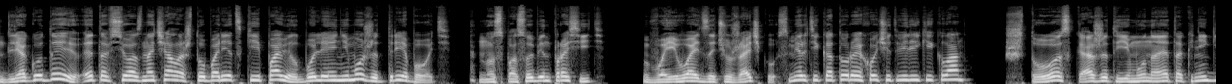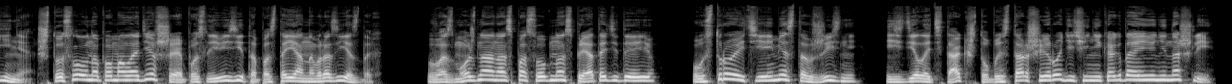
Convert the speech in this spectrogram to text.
Для Годею это все означало, что Борецкий Павел более не может требовать, но способен просить. Воевать за чужачку, смерти которой хочет великий клан? Что скажет ему на это княгиня, что словно помолодевшая после визита постоянно в разъездах? Возможно, она способна спрятать Дею, устроить ей место в жизни и сделать так, чтобы старшие родичи никогда ее не нашли.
